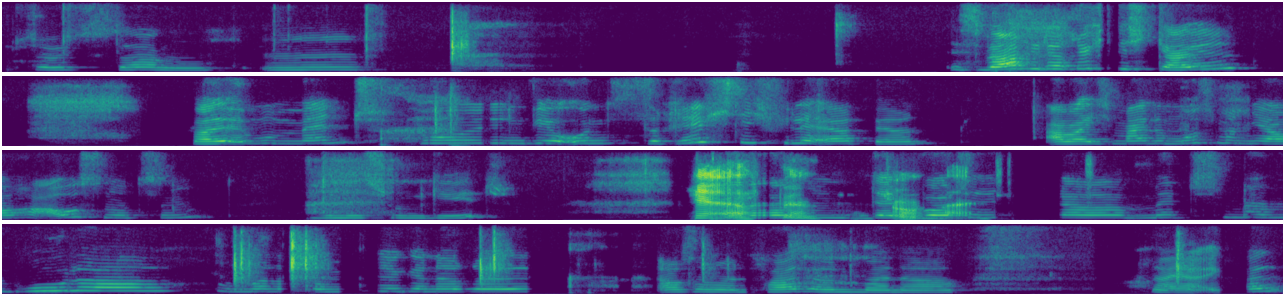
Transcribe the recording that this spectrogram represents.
was soll ich sagen? Hm. Es war wieder richtig geil, weil im Moment holen wir uns richtig viele Erdbeeren. Aber ich meine, muss man ja auch ausnutzen, wenn es schon geht. Ja, Ähm, dann schon wollte ich wieder mit meinem Bruder und meiner Familie generell, außer meinem Vater und meiner, naja, egal,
